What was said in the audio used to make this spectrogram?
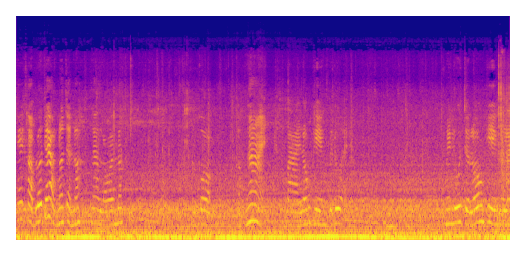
ไม่ขับรถยากเนาะจ้ะเนาะหน้าร้อนเนาะมันก็ขับง่ายบายร้องเพลงไปด้วย ไม่รู้จะร้องเพลงอะไร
